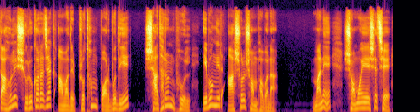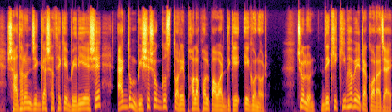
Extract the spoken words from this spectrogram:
তাহলে শুরু করা যাক আমাদের প্রথম পর্ব দিয়ে সাধারণ ভুল এবং এর আসল সম্ভাবনা। মানে সময়ে এসেছে সাধারণ জিজ্ঞাসা থেকে বেরিয়ে এসে একদম বিশেষজ্ঞ স্তরের ফলাফল পাওয়ার দিকে এগোনোর। চলুন দেখি কীভাবে এটা করা যায়।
